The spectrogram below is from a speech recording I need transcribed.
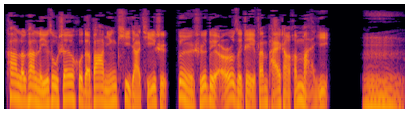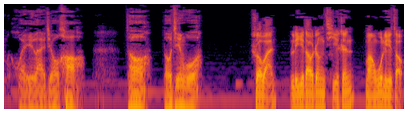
看了看李素身后的八名披甲骑士，顿时对儿子这番排场很满意。嗯，回来就好，走，都进屋。说完，李道正起身往屋里走。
